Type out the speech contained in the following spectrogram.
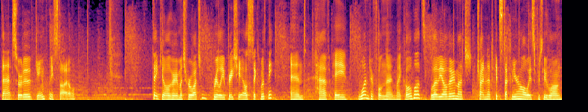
that sort of gameplay style. Thank you all very much for watching. Really appreciate y'all sticking with me. And have a wonderful night, my kobolds. Love you all very much. Try not to get stuck in your hallways for too long.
